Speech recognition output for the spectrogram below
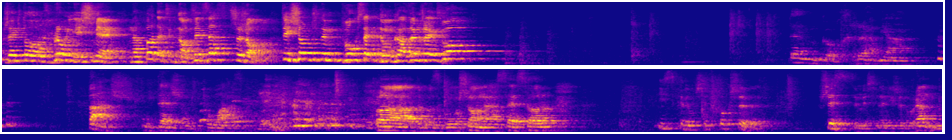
Że kto zbrojnie śmie napadać w nocy, zastrzeżono tysiącznym dwusetnym ukazem, że jak zło... Wtem go hrabia w twarz uderzył płazem. Padł zgłuszony asesor i skrył się w pokrzywy. Wszyscy myśleli, że był ranny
